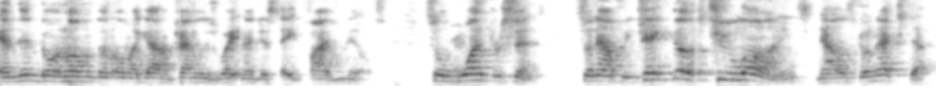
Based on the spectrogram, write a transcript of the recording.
and then going home and going, oh my god, I'm trying to lose weight and I just ate five meals. So one right. So now if we take those two lines, now let's go next step.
